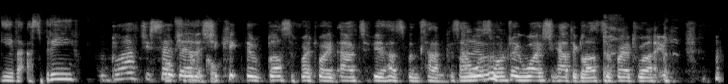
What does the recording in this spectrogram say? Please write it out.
gave it a spray. I'm glad you said there that she kicked the glass of red wine out of your husband's hand because I was oh. wondering why she had a glass of red wine.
